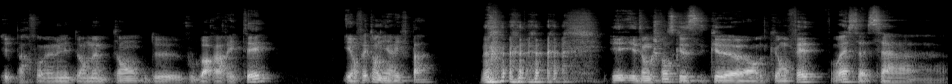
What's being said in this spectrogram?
et parfois même les deux en même temps, de vouloir arrêter, et en fait, on n'y arrive pas. et, donc, je pense que, que, qu'en fait, ouais, ça, ça,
